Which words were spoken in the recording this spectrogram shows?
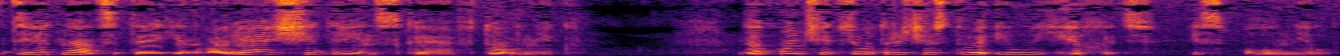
19 января, Щедринская, вторник. Докончить отрочество и уехать. Исполнил.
